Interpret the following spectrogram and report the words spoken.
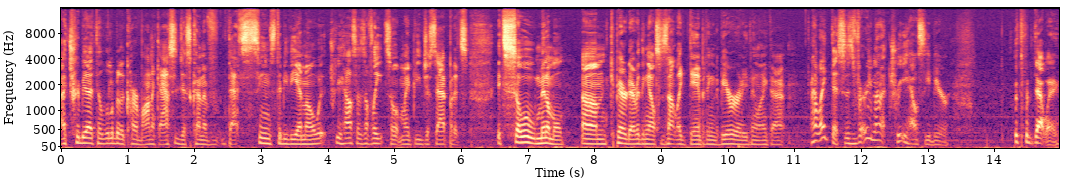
I, attribute that to a little bit of carbonic acid, just kind of that seems to be the mo with Treehouse as of late. So it might be just that, but it's it's so minimal um, compared to everything else. It's not like dampening the beer or anything like that. I like this. It's very not treehousey beer. Let's put it that way.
